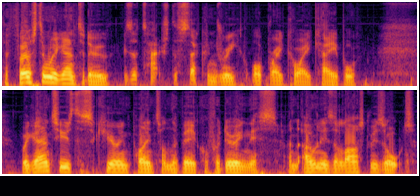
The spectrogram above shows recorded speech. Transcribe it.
The first thing we're going to do is attach the secondary or breakaway cable. We're going to use the securing point on the vehicle for doing this and only as a last resort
